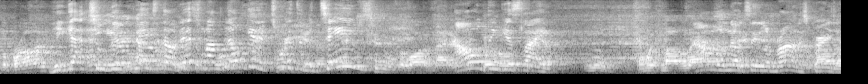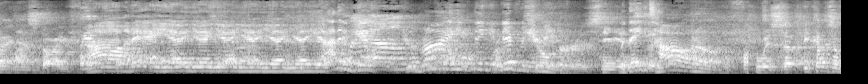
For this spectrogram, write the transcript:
LeBron. He got two good picks though. That's what I'm. Don't get it twisted. The teams. Two will automatically I don't think it's like. And with my last I don't know. See, LeBron is crazy right now. Oh, that yeah, yeah, yeah, yeah, yeah, yeah, yeah. I didn't get LeBron. He thinking different than me. But they uh, tall though. was uh, because of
